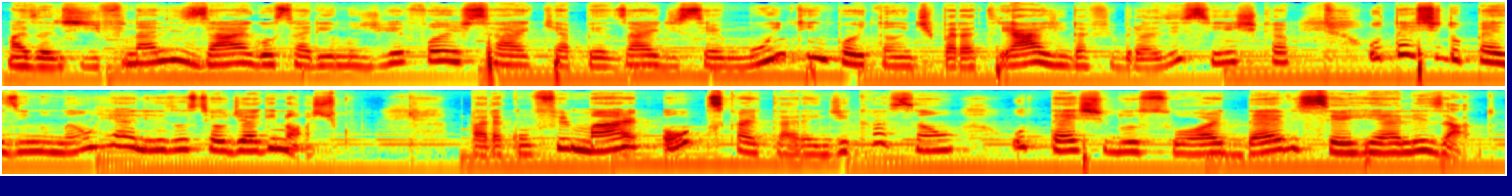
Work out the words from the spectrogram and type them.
Mas antes de finalizar, gostaríamos de reforçar que, apesar de ser muito importante para a triagem da fibrose cística, o teste do pezinho não realiza o seu diagnóstico. Para confirmar ou descartar a indicação, o teste do suor deve ser realizado.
